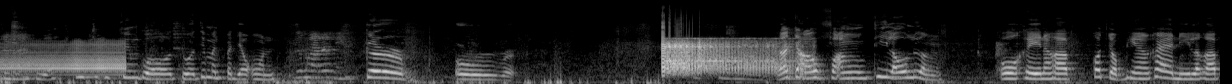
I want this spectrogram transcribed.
หัวฟิล์มกลัวตัวที่มันปัญญาอ่อนเกิร์มโอเวอร์แล้วจะเอาฟังที่เล่าเรื่อง โอเคนะครับ ก็จบเพียงแค่นี้แล้วครับ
